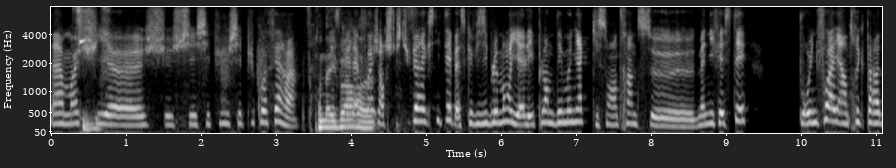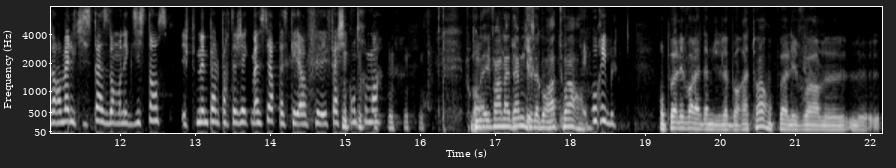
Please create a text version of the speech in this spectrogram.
Ah, moi, je suis, euh, je, je, je sais plus, je sais plus quoi faire. là. Faut qu'on aille Parce voir. la fois, euh, genre, je suis super excitée parce que visiblement, il y a les plantes démoniaques qui sont en train de se manifester. Pour une fois, il y a un truc paranormal qui se passe dans mon existence et je peux même pas le partager avec ma sœur parce qu'elle est fait fâchée contre moi. faut qu'on Bon. aille voir la dame du laboratoire. C'est horrible. On peut aller voir la dame du laboratoire, on peut aller voir le, le,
